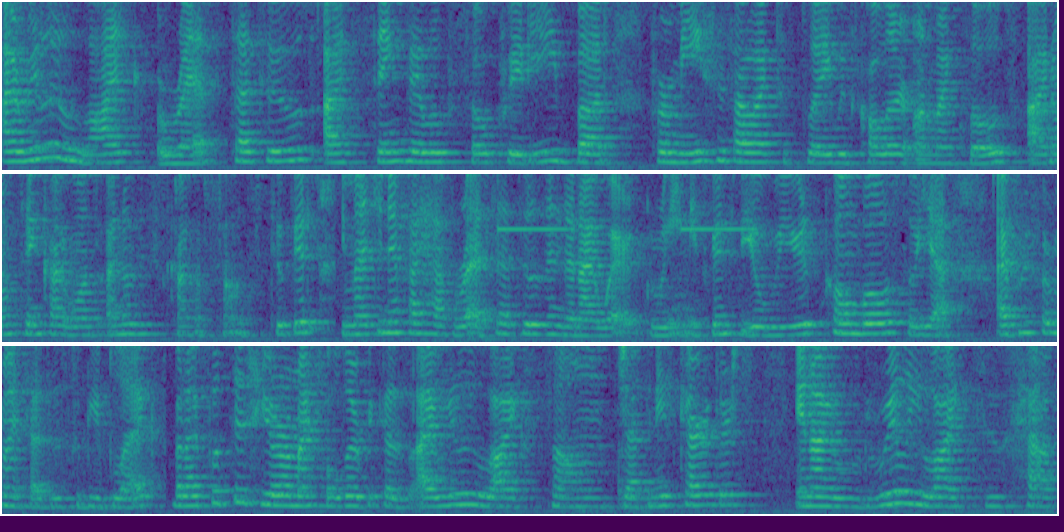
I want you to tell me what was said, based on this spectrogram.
I really like red tattoos. I think they look so pretty, but for me, since I like to play with color on my clothes, I don't think I want, I know this kind of sounds stupid. Imagine if I have red tattoos and then I wear green. It's going to be a weird combo, so yeah, I prefer my tattoos to be black. But I put this here on my folder because I really like some Japanese characters and I would really like to have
